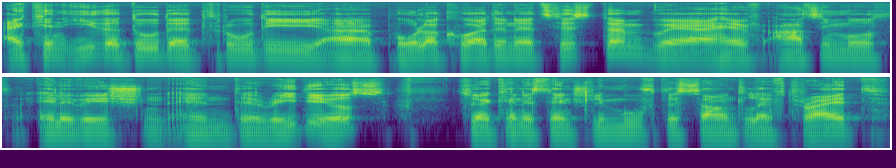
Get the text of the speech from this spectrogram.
I can either do that through the uh, polar coordinate system where I have azimuth, elevation, and the radius. So I can essentially move the sound left, right,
